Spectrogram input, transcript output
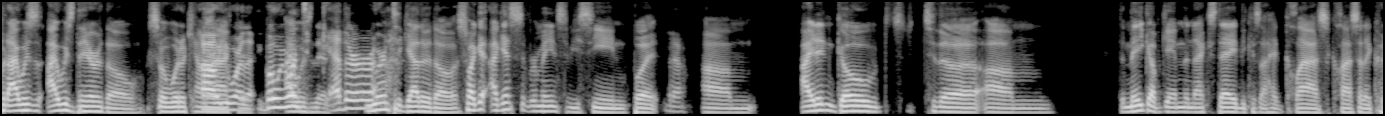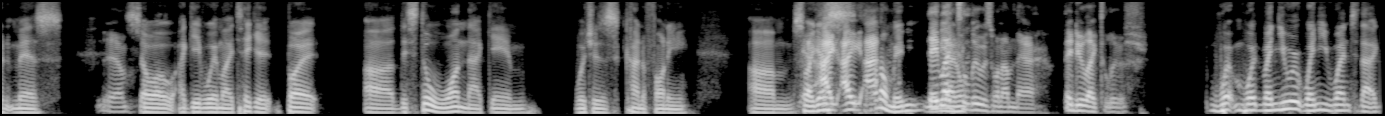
but I was, I was there though, so it would have counted. Oh, you were there, but we weren't together. There. We weren't together though, so I guess, I guess it remains to be seen. But yeah, um, I didn't go to the um, the makeup game the next day because I had class, class that I couldn't miss. Yeah. So I gave away my ticket, but uh, they still won that game, which is kind of funny. Um, so yeah, I guess I, I, I, don't know. Maybe, maybe they like to lose when I'm there. They do like to lose. What when you were when you went to that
